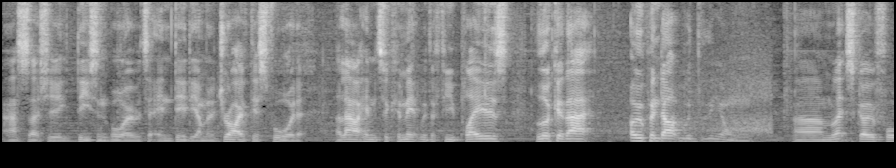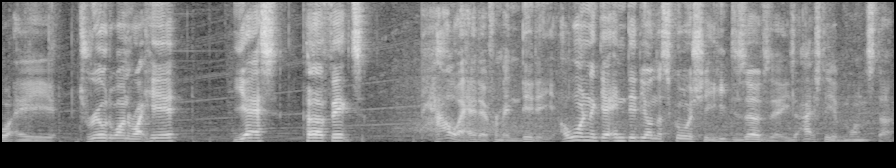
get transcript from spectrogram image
That's actually a decent ball over to Ndidi. I'm going to drive this forward allow him to commit with a few players. Look at that. Opened up with the... Um, let's go for a drilled one right here. Yes, perfect. Power header from Ndidi. I want to get Ndidi on the score sheet. He deserves it. He's actually a monster.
